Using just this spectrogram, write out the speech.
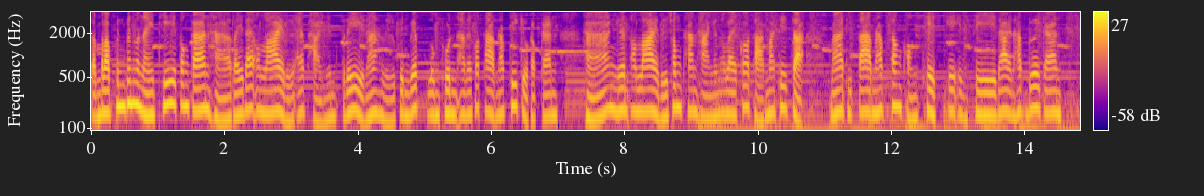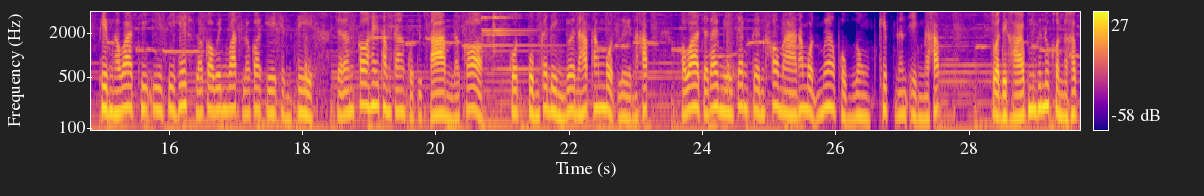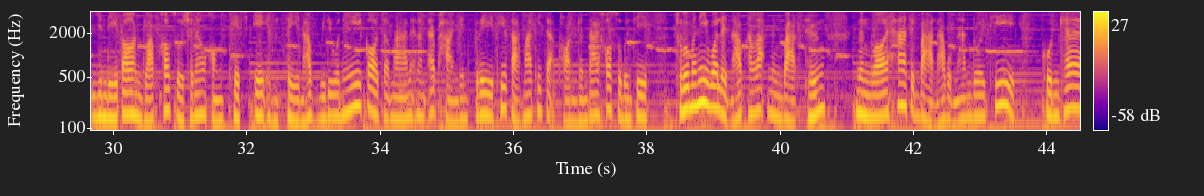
สำหรับเพื่อนๆคนไหนที่ต้องการหาไรายได้ออนไลน์ หรือแอปหาเงินฟรีนะหรือเป็นเว็บลงทุนอะไรก็ตามนะที่เกี่ยวกับการหาเงินออนไลน์ หรือช่องทางหาเงินออนไลน์ ก็สามารถที่จะมาติดตามนะครับช่องของ t e c h ANC ได้นะครับ ด้วยการพิมพ์คำว่า TECH แล้วก็เว้นวรรคแล้วก็ ANC จากนั้นก็ให้ทำการกดติดตาม แล้วก็กดปุ่มกระดิ่งด้วยนะครับทั้งหมดเลยนะครับ เพราะว่าจะได้มีแจ้งเตือนเข้ามาทั้งหมดเมื่อผมลงคลิปนั่นเองนะครับ สวัสดีครับเพื่อนๆทุกคนนะครับ ยินดีต้อนรับเข้าสู่ช anel ของ Tech ANC นะครับวิดีโอนี้ก็จะมาแนะนำแอปหาเงินฟรีที่สามารถที่จะถอนเงินได้เข้าสู่บัญชี True Money Wallet นะครับครั้งละ 1 บาทถึง 150 บาทนะครับผมนะโดยที่คุณแค่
